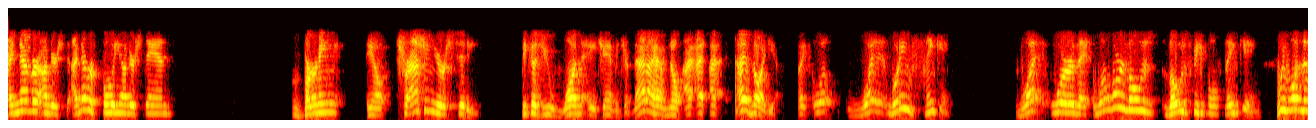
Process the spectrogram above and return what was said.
I I never understand. I never fully understand burning, you know, trashing your city because you won a championship. That I have no. I I I, I have no idea. Like what what what are you thinking? What were they? What were those those people thinking? We won the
